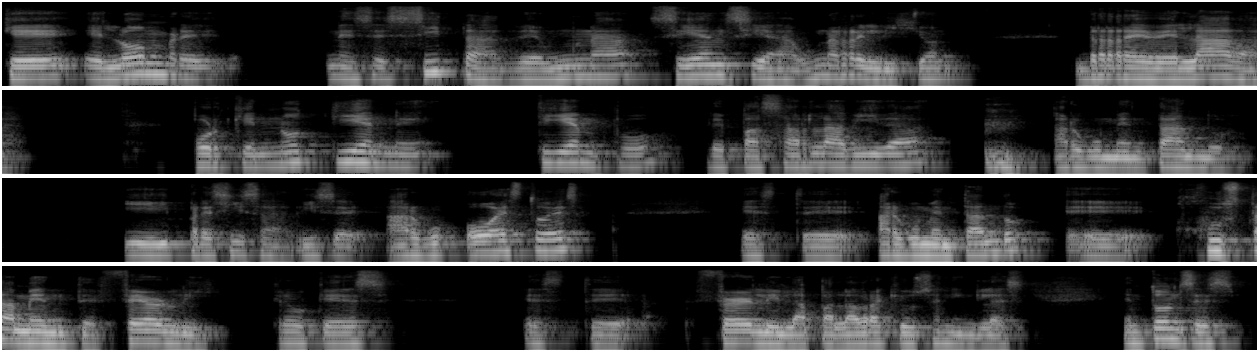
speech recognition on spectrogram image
que el hombre necesita de una ciencia, una religión revelada, porque no tiene tiempo de pasar la vida argumentando. Y precisa, dice, o esto es, este, argumentando eh, justamente, fairly, creo que es este, fairly la palabra que usa en inglés. Entonces,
